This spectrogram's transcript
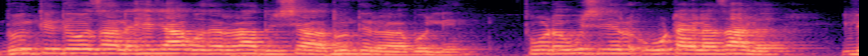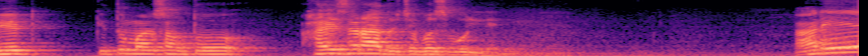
दोन तीन दिवस झालं ह्याच्या अगोदर राधू शाळा दोन तीन वेळा बोलली. थोडं उशीर उठायला झालं. लेट की तुम्हाला सांगतो हायस राधूची बस बोलली. आणि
